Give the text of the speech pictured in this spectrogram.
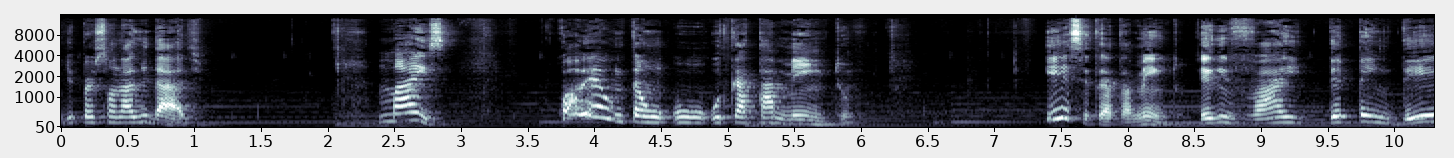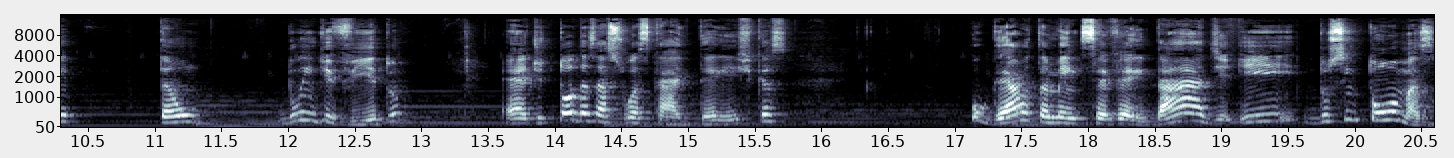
de personalidade. Mas qual é então o, o tratamento? Esse tratamento ele vai depender então do indivíduo, é, de todas as suas características, o grau também de severidade e dos sintomas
